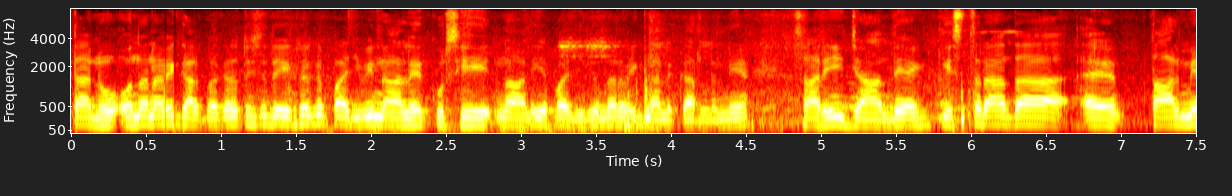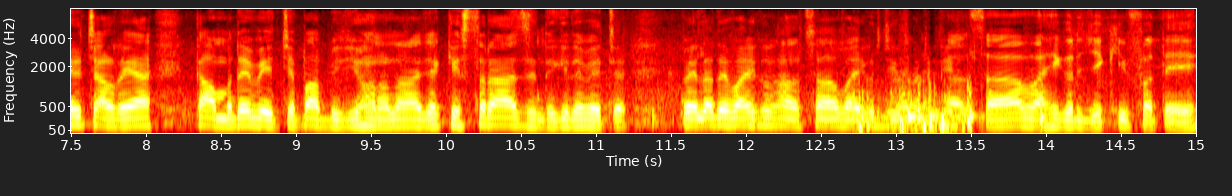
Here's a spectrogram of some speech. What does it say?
ਤੁਹਾਨੂੰ ਉਹਨਾਂ ਨਾਲ ਵੀ ਗੱਲਬਾਤ ਕਰੋ ਤੁਸੀਂ ਦੇਖ ਰਹੇ ਹੋ ਕਿ ਭਾਜੀ ਵੀ ਨਾਲ ਕੁਰਸੀ ਨਾਲ ਹੀ ਹੈ ਭਾਜੀ ਦੀ ਉਹਨਾਂ ਨਾਲ ਵੀ ਗੱਲ ਕਰ ਲੈਂਦੇ ਆ ਸਾਰੇ ਹੀ ਜਾਣਦੇ ਆ ਕਿ ਕਿਸ ਤਰ੍ਹਾਂ ਦਾ ਅਹ, ਤਾਲਮੇਲ ਚੱਲ ਰਿਹਾ ਕੰਮ ਦੇ ਵਿੱਚ ਭਾਬੀ ਜੀ ਹੋਣਾ ਨਾਲ ਜਾਂ ਕਿਸ ਤਰ੍ਹਾਂ ਜ਼ਿੰਦਗੀ ਦੇ ਵਿੱਚ। ਪਹਿਲਾਂ ਤੇ ਵਾਹਿਗੁਰੂ ਖਾਲਸਾ ਵਾਹਿਗੁਰੂ ਜੀ ਕੀ ਫਤਿਹ। ਖਾਲਸਾ ਵਾਹਿਗੁਰੂ ਜੀ ਕੀ ਫਤਿਹ।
